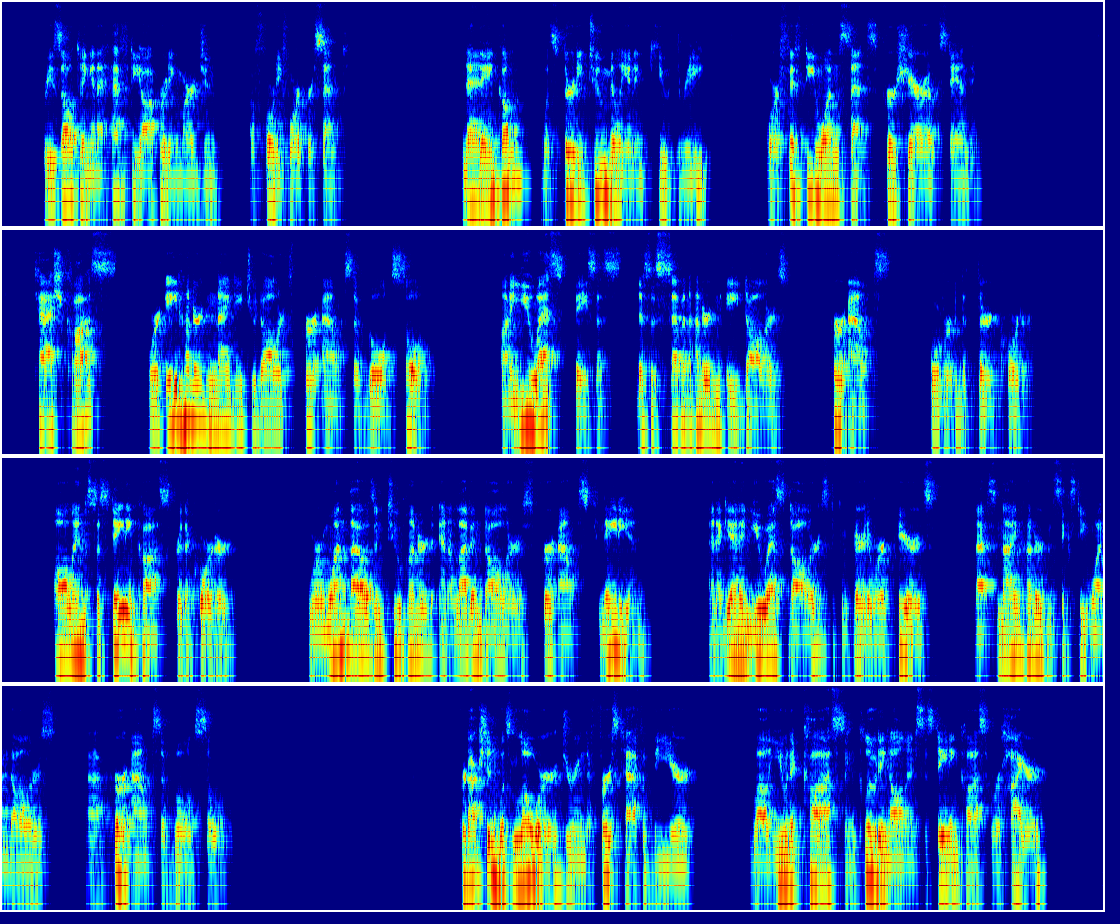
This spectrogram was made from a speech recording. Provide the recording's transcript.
resulting in a hefty operating margin of 44%. Net income was 32 million in Q3 or 51 cents per share outstanding. Cash costs were $892 per ounce of gold sold. On a US basis, this is $708 per ounce over the third quarter. All-in sustaining costs for the quarter were $1,211 per ounce Canadian, and again in US dollars to compare to our peers, that's $961 uh, per ounce of gold sold. Production was lower during the first half of the year, while unit costs, including all-in sustaining costs, were higher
